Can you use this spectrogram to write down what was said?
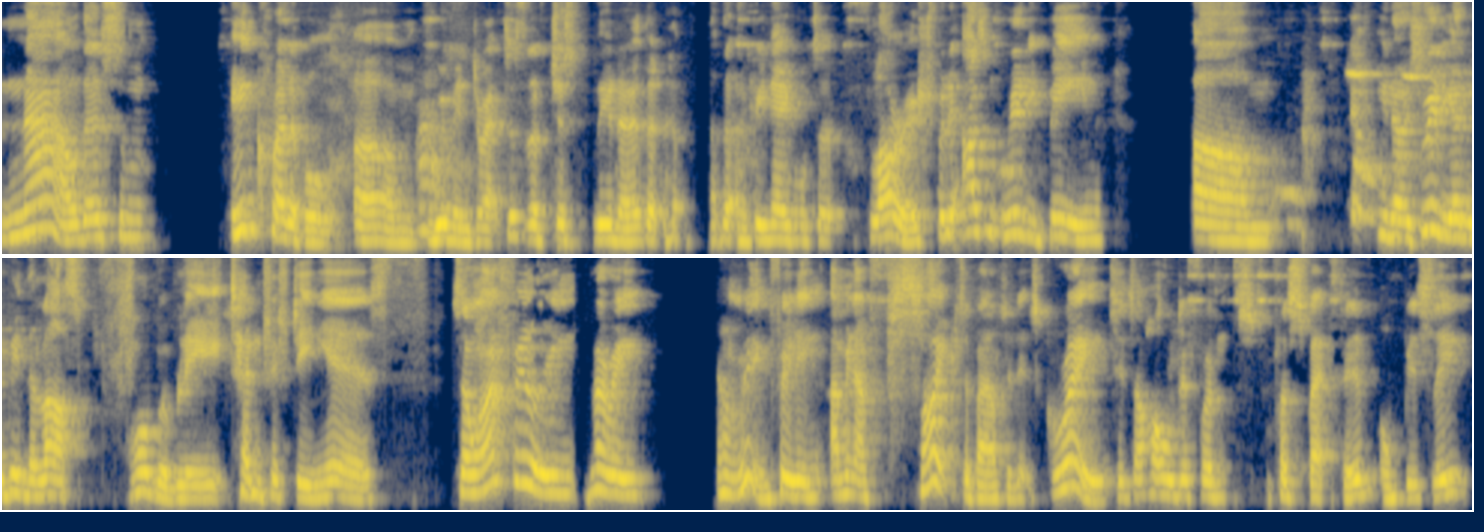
now there's some incredible um, women directors that have just you know that that have been able to flourish, but it hasn't really been. Um, you know, it's really only been the last probably 10, 15 years. So I'm feeling very, I'm really feeling, I mean, I'm psyched about it. It's great. It's a whole different perspective, obviously,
